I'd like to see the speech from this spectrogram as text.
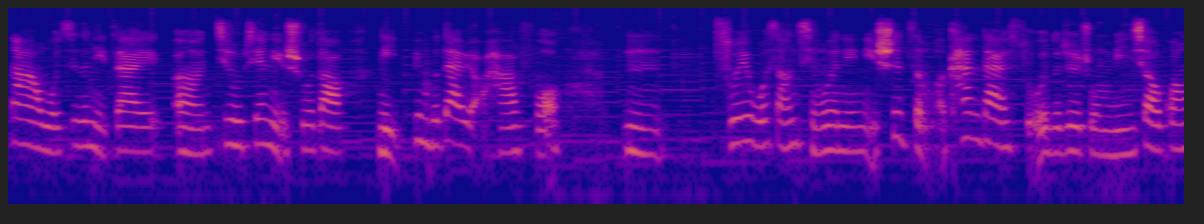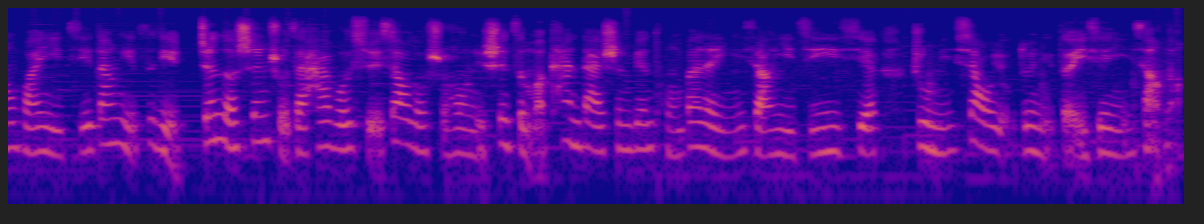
那我记得你在嗯纪录片里说到，你并不代表哈佛，嗯。所以我想请问你，你是怎么看待所谓的这种名校光环，以及当你自己真的身处在哈佛学校的时候，你是怎么看待身边同伴的影响，以及一些著名校友对你的一些影响呢？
